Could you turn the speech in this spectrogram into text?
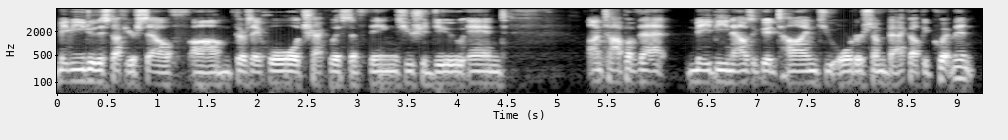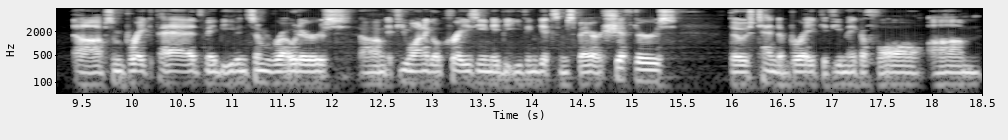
maybe you do this stuff yourself. Um, there's a whole checklist of things you should do. And on top of that, maybe now's a good time to order some backup equipment, uh, some brake pads, maybe even some rotors. Um, if you want to go crazy, maybe even get some spare shifters. Those tend to break if you make a fall. Um,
